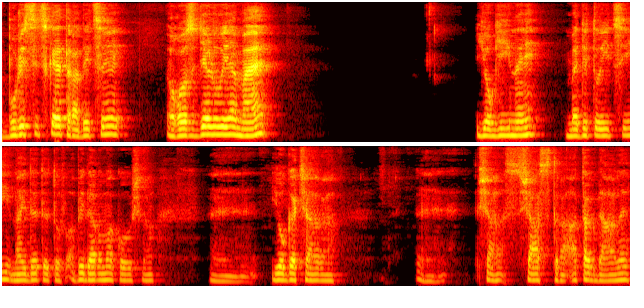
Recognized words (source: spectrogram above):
buddhistické tradici rozdělujeme jogíny meditující, najdete to v Abhidharma Koša, eh, yogačára, eh, šástra a tak dále.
